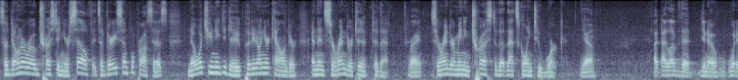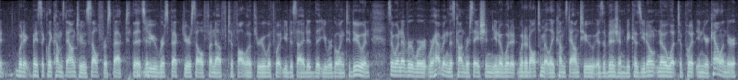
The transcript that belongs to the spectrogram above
So don't erode trust in yourself. It's a very simple process. Know what you need to do, put it on your calendar, and then surrender to, to that. Right. Surrender meaning trust that that's going to work. Yeah. I, I, love that you know what it what it basically comes down to is self-respect that That's you it. respect yourself enough to follow through with what you decided that you were going to do and so whenever we're, we're having this conversation you know what it what it ultimately comes down to is a vision because you don't know what to put in your calendar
